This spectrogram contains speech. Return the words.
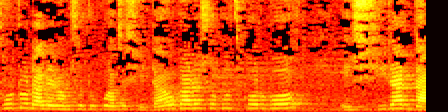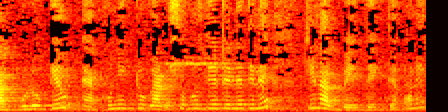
ছোট ডালের অংশটুকু আছে, সেটাও গাঢ় সবুজ করব। এই শিরার দাগগুলোকেও এখনই একটু গাঢ় সবুজ দিয়ে টেনে দিলে কি লাগবে? দেখতে অনেক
